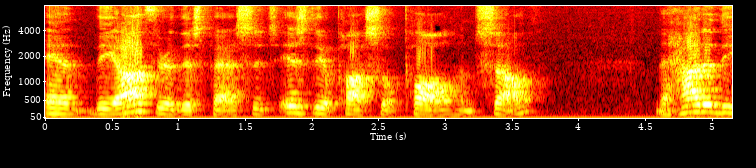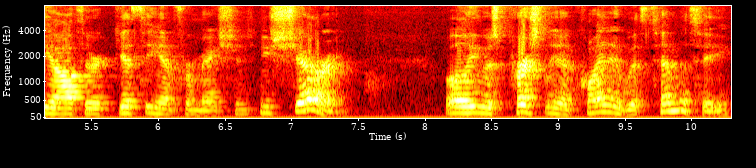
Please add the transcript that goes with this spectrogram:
And the author of this passage is the Apostle Paul himself. Now, how did the author get the information he's sharing? Well, he was personally acquainted with Timothy,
